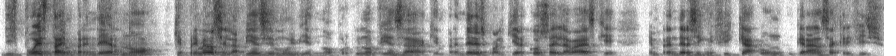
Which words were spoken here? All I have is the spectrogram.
dispuesta a emprender, ¿no? Que primero se la piense muy bien, ¿no? Porque uno piensa que emprender es cualquier cosa y la verdad es que emprender significa un gran sacrificio.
